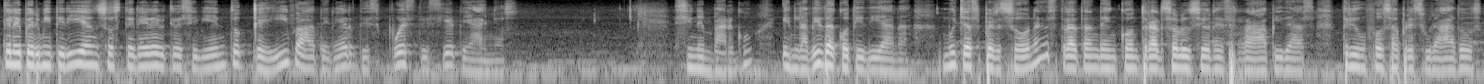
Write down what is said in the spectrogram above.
que le permitirían sostener el crecimiento que iba a tener después de siete años. Sin embargo, en la vida cotidiana, muchas personas tratan de encontrar soluciones rápidas, triunfos apresurados,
